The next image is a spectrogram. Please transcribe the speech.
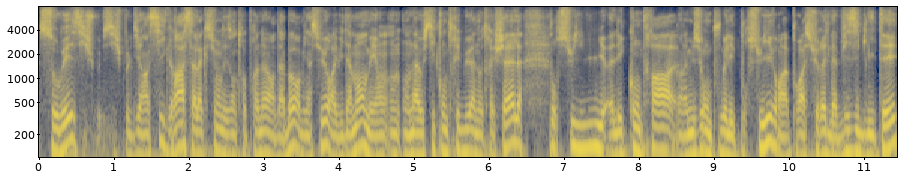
sauvées, si je, peux le dire ainsi, grâce à l'action des entrepreneurs d'abord, bien sûr, évidemment, mais on, on, a aussi contribué à notre échelle, poursuivi les contrats dans la mesure où on pouvait les poursuivre pour assurer de la visibilité.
